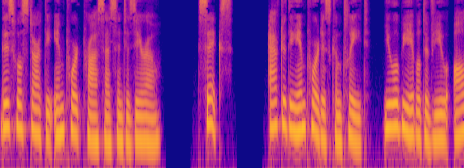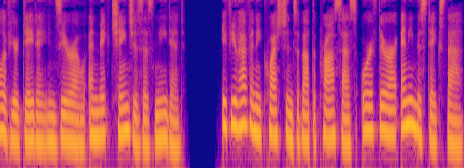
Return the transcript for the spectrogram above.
This will start the import process into Xero. 6. After the import is complete, you will be able to view all of your data in Xero and make changes as needed. If you have any questions about the process or if there are any mistakes that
